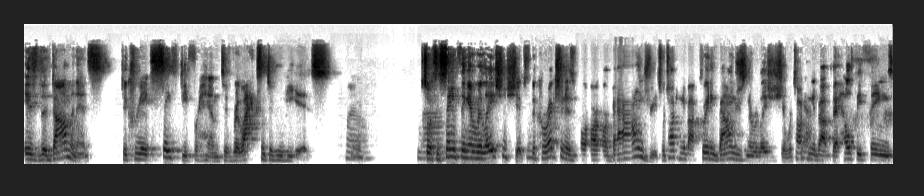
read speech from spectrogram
is the dominance to create safety for him to relax into who he is. Wow. So it's the same thing in relationships. The mm-hmm. correction is our, our, boundaries. We're talking about creating boundaries in a relationship. We're talking yeah. about the healthy things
